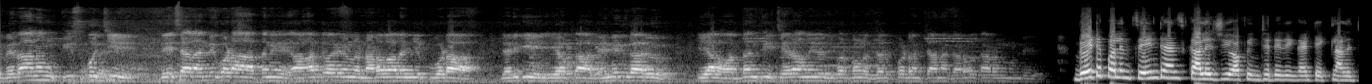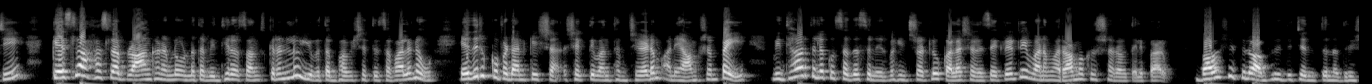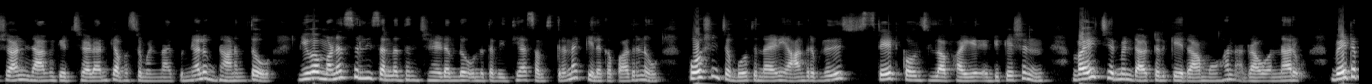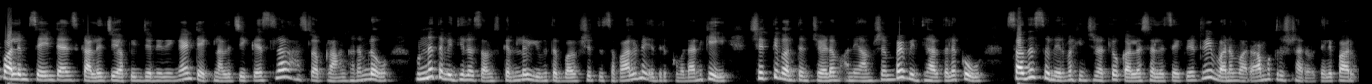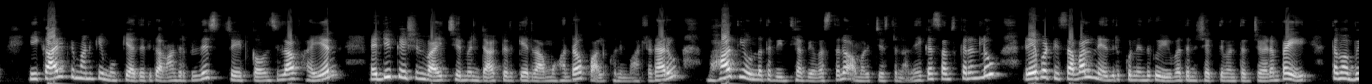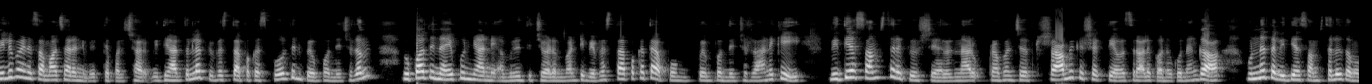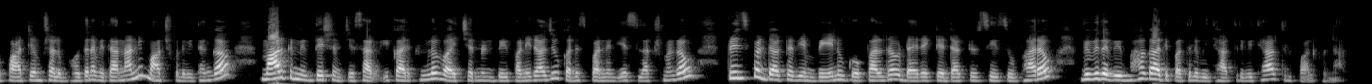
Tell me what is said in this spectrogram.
విధానం తీసుకొచ్చి దేశాలన్నీ కూడా అతని ఆధ్వర్యంలో నడవాలని చెప్పి కూడా జరిగి ఈ యొక్క లెనిన్ గారు ఇవాళ వర్ధంతి చీరాల నియోజకవర్గంలో జరుపుకోవడం చాలా గర్వకారంగా ఉంది. Vetapalem saint Ann's college of engineering and technology కెస్లా హస్లా ప్రాంగణంలో ఉన్నత విద్యలో సంస్కరణలు యువత భవిష్యత్తు సవాళ్ళను ఎదుర్కోవడానికి శక్తివంతం చేయడం అనే అంశంపై విద్యార్థులకు సదస్సు నిర్వహించినట్లు కళాశాల సెక్రటరీ వనమ రామకృష్ణారావు తెలిపారు. భవిష్యత్తులో అభివృద్ధి చెందుతున్న దృశ్యాన్ని నావిగేట్ చేయడానికి అవసరమైన నైపుణ్యాలు జ్ఞానంతో యువ మనస్సుల్ని సన్నద్ధం చేయడంలో ఉన్నత విద్యా సంస్కరణ కీలక పాత్రను పోషించబోతున్నాయని Andhra Pradesh state council of higher education vice chairman doctor K Rammohan Rao అన్నారు. Vetapalem saint Ann's college of engineering and technology కెస్లా hostel ప్రాంగణంలో ఉన్నత విద్యలో సంస్కరణలు యువత భవిష్యత్తు సవాళ్ళను ఎదుర్కోవడానికి శక్తివంతం చేయడం అనే అంశంపై విద్యార్థులకు సదస్సు నిర్వహించినట్లు కళాశాల సెక్రటరీ వనమ రామకృష్ణారావు తెలిపారు. ఈ కార్యక్రమానికి ముఖ్య అతిథిగా Andhra Pradesh state council of higher education vice chairman doctor K Rammohan Rao పాల్గొని మాట్లాడారు. భారతీయ ఉన్నత విద్యా వ్యవస్థలో అమలు చేస్తున్న అనేక సంస్కరణలు రేపటి సవాళ్ళను ఎదుర్కొనేందుకు యువతను శక్తివంతం చేయడంపై తమ విలువైన సమాచారాన్ని వ్యక్తపరిచారు. విద్యార్థుల్లో వ్యవస్థాపక స్ఫూర్తిని పెంపొందించడం ఉపాధి నైపుణ్యాన్ని అభివృద్ధి చేయడం వంటి వ్యవస్థాపకత పెంపొందించడానికి విద్యా సంస్థలు కృషి చేయాలన్నారు. ప్రపంచ శ్రామిక శక్తి అవసరాలకు అనుగుణంగా ఉన్నత విద్యా సంస్థలు తమ పాఠ్యాంశాల బోధన విధానాన్ని మార్చుకునే విధంగా మార్గనిర్దేశం చేశారు. ఈ కార్యక్రమంలో vice chairman B Phaniraju correspondent S Lakshmanarao principal doctor M Venugopalarao director doctor C Subbarao వివిధ విభాగాధిపతులు విద్యార్థులు విద్యార్థులు పాల్గొన్నారు.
